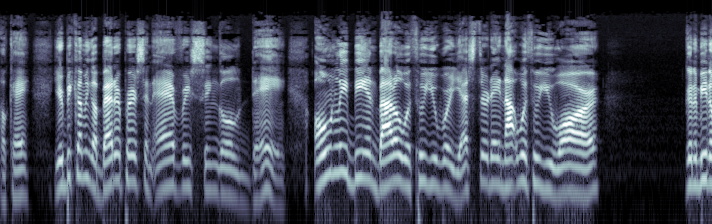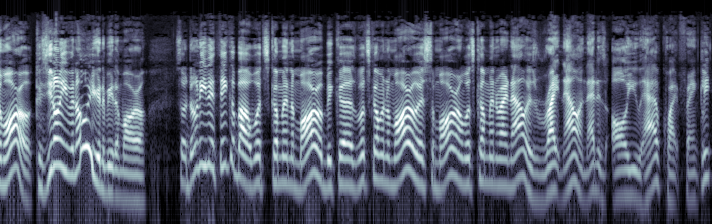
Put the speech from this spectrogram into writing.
Okay? You're becoming a better person every single day. Only be in battle with who you were yesterday, not with who you are going to be tomorrow. Because you don't even know who you're going to be tomorrow. So don't even think about what's coming tomorrow because what's coming tomorrow is tomorrow and what's coming right now is right now and that is all you have quite frankly.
